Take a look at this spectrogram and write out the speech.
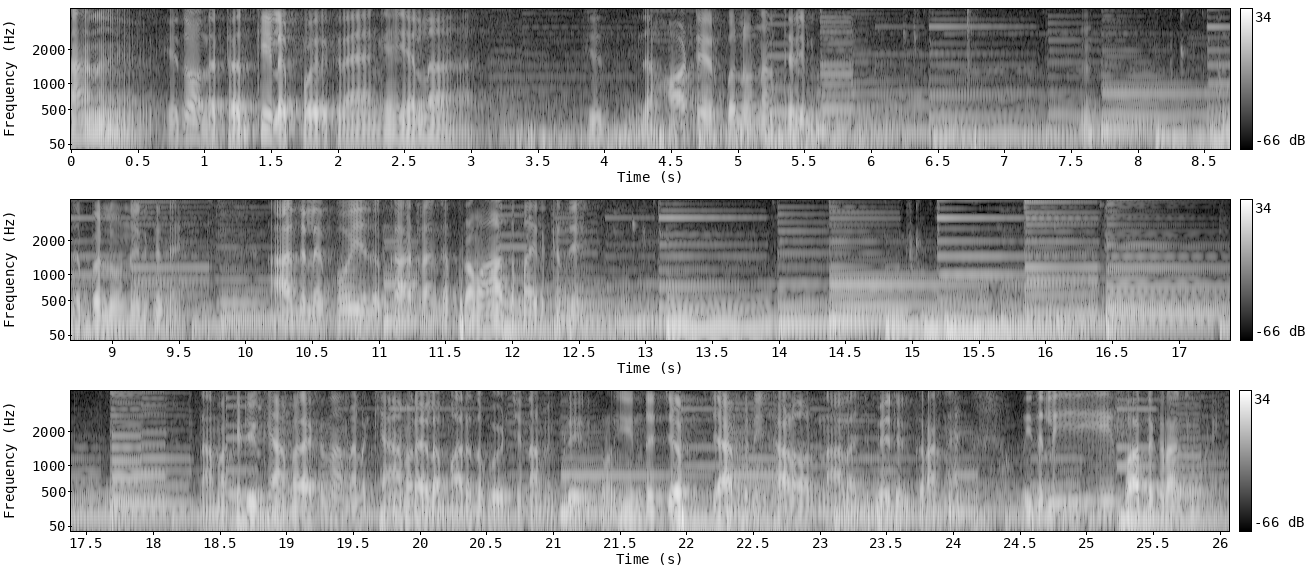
நான் ஏதோ அந்த டர்க்கியில் போயிருக்கிறேன் அங்கே எல்லாம் இது இந்த ஹாட் ஏர் பலூன் தெரியுமா? ம்? அந்த பலூன் இருக்குது. அதில் போய் ஏதோ காட்டுறாங்க பிரமாதமாக இருக்குது. நமக்கிட்டையும் கேமரா இருக்குது. நம்ம மேலே கேமரா எல்லாம் மறந்து போயிடுச்சு. நம்ம இப்படி இருக்கிறோம். இந்த ஜப் ஜாப்பனீஸ் ஆளும் ஒரு நாலஞ்சு பேர் இருக்கிறாங்க. இதுலேயே பார்த்துக்கிறாங்க இப்படி.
